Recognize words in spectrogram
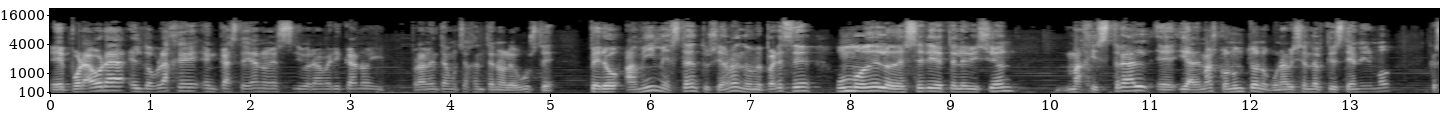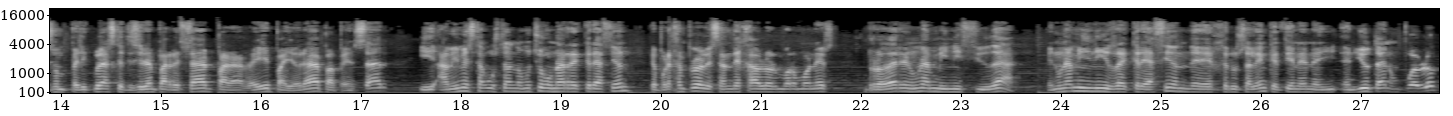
Eh, por ahora el doblaje en castellano es iberoamericano y probablemente a mucha gente no le guste, pero a mí me está entusiasmando, me parece un modelo de serie de televisión magistral eh, y además con un tono, con una visión del cristianismo, que son películas que te sirven para rezar, para reír, para llorar, para pensar. Y a mí me está gustando mucho una recreación que, por ejemplo, les han dejado a los mormones rodar en una mini ciudad en una mini recreación de Jerusalén que tienen en Utah, en un pueblo,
